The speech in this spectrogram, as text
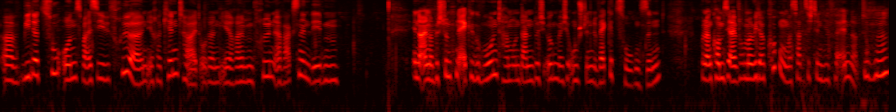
äh, wieder zu uns, weil sie früher in ihrer Kindheit oder in ihrem frühen Erwachsenenleben in einer bestimmten Ecke gewohnt haben und dann durch irgendwelche Umstände weggezogen sind. Und dann kommen sie einfach mal wieder gucken, was hat sich denn hier verändert. Mhm.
